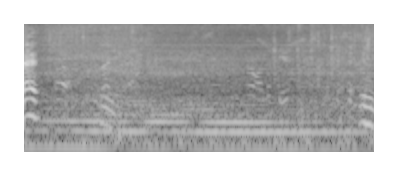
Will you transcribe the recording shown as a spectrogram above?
มาอืม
